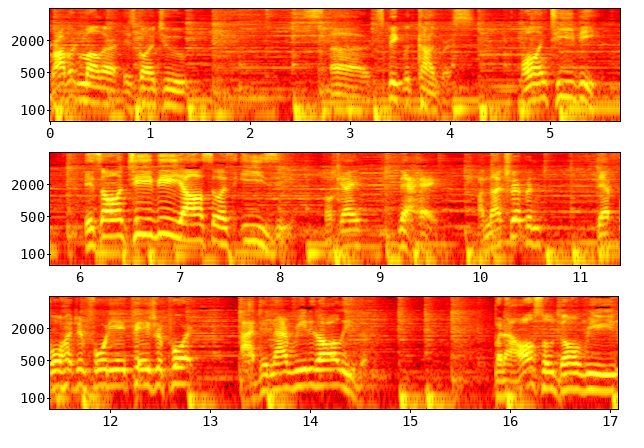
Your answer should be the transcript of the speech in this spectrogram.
Robert Mueller, is going to uh, speak with Congress on TV. It's on TV, y'all, so it's easy. Okay? Now, hey, I'm not tripping. That 448 page report, I did not read it all either. But I also don't read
